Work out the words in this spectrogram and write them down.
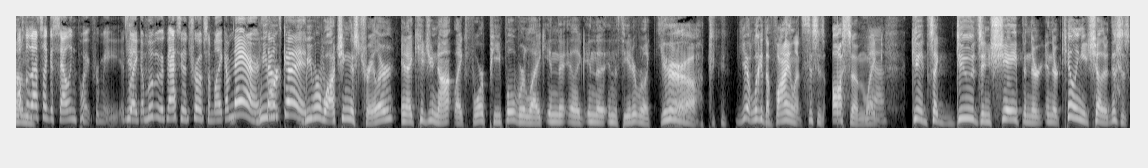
also, Um, that's like a selling point for me. It's yeah. like a movie with masculine tropes. I'm like, I'm there. we Sounds were, good. We were watching this trailer, and I kid you not, like four people were like in the like in the in the theater. We're like, yeah, yeah, look at the violence. This is awesome. Like. Yeah. It's like dudes in shape and they're and they're killing each other. This is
